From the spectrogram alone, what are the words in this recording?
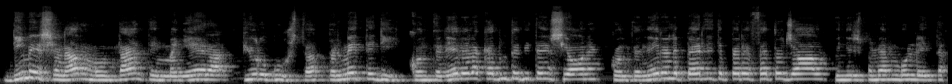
Dimensionare un montante in maniera più robusta permette di contenere la caduta di tensione, contenere le perdite per effetto Joule, quindi risparmiare in bolletta,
